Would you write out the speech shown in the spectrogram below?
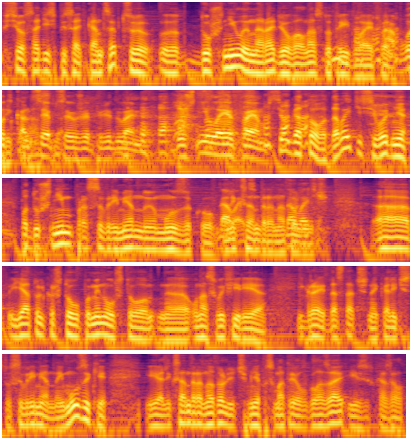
Все, садись писать концепцию. Э, Душнилы на радио «Волна 103.2 FM». А вот концепция уже перед вами. Душнила Эм. FM. Все готово. Давайте сегодня подушним про современную музыку, Давайте, Александр Анатольевич. А, Я только что упомянул, что э, у нас в эфире играет достаточное количество современной музыки, и Александр Анатольевич мне посмотрел в глаза и сказал,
